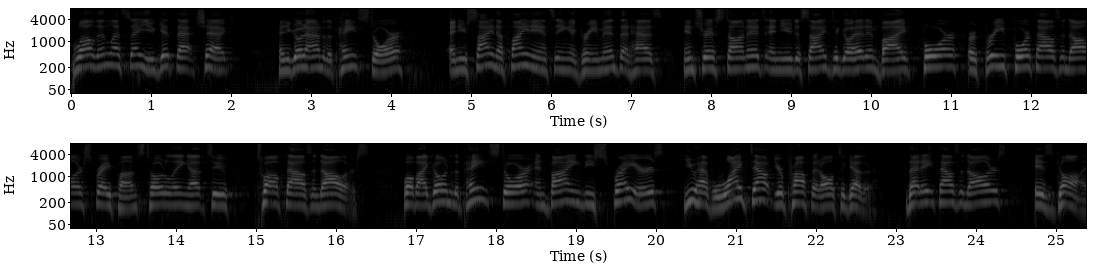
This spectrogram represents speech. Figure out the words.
Well, then let's say you get that check and you go down to the paint store and you sign a financing agreement that has interest on it and you decide to go ahead and buy four or three $4,000 spray pumps totaling up to $12,000. Well, by going to the paint store and buying these sprayers, you have wiped out your profit altogether. That $8,000 is gone.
